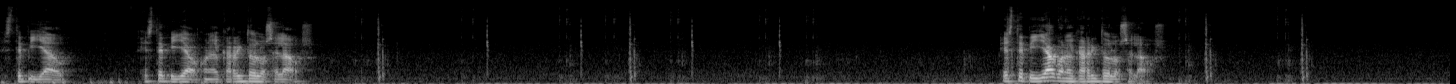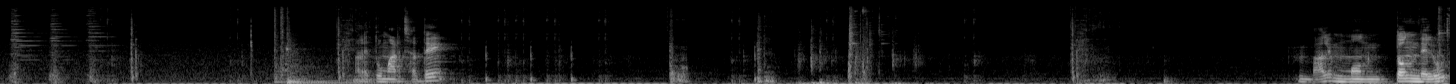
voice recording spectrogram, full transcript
Este pillado. Este pillado con el carrito de los helados. Este pillado con el carrito de los helados. Márchate. Vale, un montón de loot.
